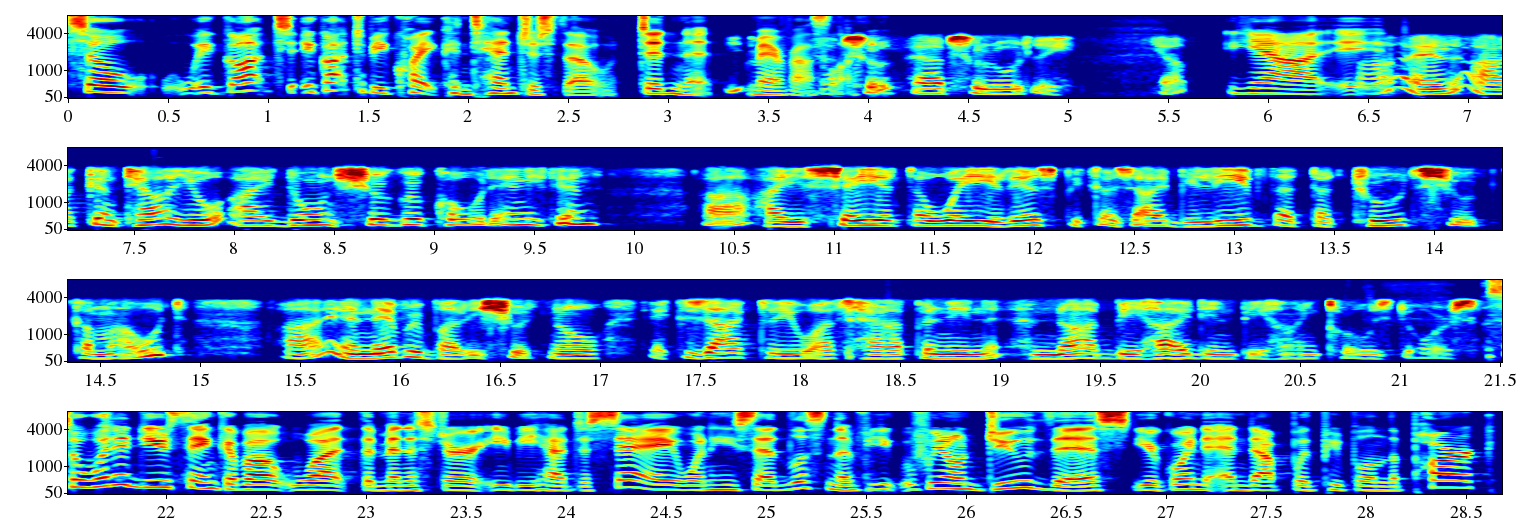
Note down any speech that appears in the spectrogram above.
So it got to, it got to be quite contentious, though, didn't it, Mayor Vassilaki? Absolutely. Yep. Yeah. It, uh, and I can tell you, I don't sugarcoat anything. Uh, I say it the way it is because I believe that the truth should come out uh, and everybody should know exactly what's happening and not be hiding behind closed doors. So, what did you think about what the minister Eby had to say when he said, "Listen, if you, if we don't do this, you're going to end up with people in the park,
